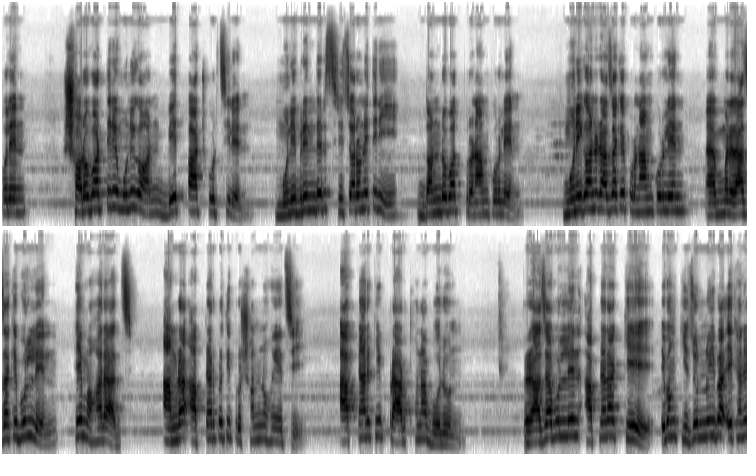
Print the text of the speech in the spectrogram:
হলেন। সরোবর তীরে মুনিগণ বেদ পাঠ করছিলেন। মুনিবৃন্দের শ্রীচরণে তিনি দণ্ডবত প্রণাম করলেন। মুনিগণ রাজাকে প্রণাম করলেন মানে রাজাকে বললেন, হে মহারাজ, আমরা আপনার প্রতি প্রসন্ন হয়েছি। আপনার কি প্রার্থনা বলুন? রাজা বললেন, আপনারা কে এবং কি জন্যই বা এখানে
